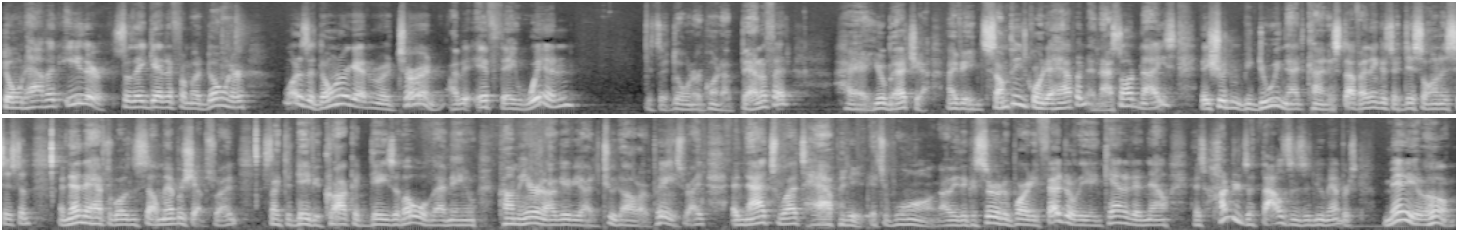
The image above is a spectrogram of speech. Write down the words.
don't have it either. So they get it from a donor what does a donor get in return? I mean, if they win, is the donor going to benefit? Hey, you betcha. I mean, something's going to happen, and that's not nice. They shouldn't be doing that kind of stuff. I think it's a dishonest system. And then they have to go and sell memberships, right? It's like the Davy Crockett days of old. I mean, come here and I'll give you a $2 piece, right? And that's what's happening. It's wrong. I mean, the Conservative Party federally in Canada now has hundreds of thousands of new members, many of whom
